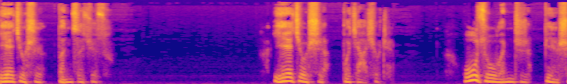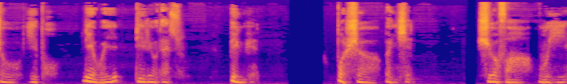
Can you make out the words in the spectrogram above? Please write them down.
也就是本自具足，也就是不加修正，无足闻之便受衣钵，列为第六代祖，并曰：不舍本心，学法无益。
